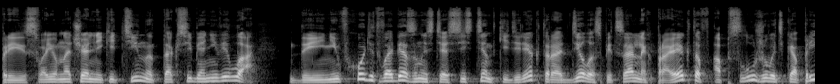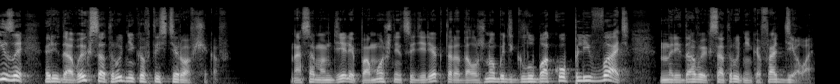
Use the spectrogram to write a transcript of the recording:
При своем начальнике Тина так себя не вела – да и не входит в обязанности ассистентки директора отдела специальных проектов обслуживать капризы рядовых сотрудников-тестировщиков. На самом деле помощнице директора должно быть глубоко плевать на рядовых сотрудников отдела,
